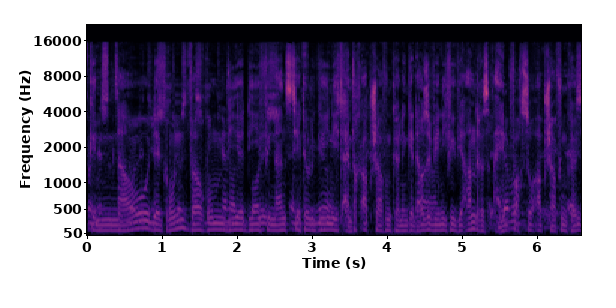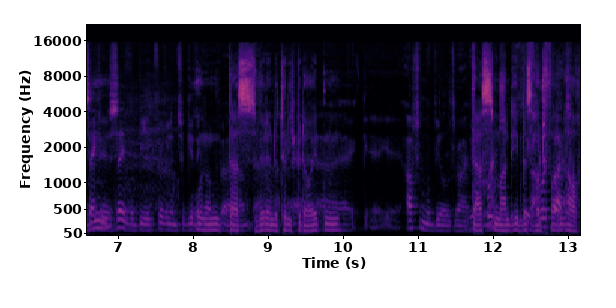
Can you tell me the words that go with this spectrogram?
genau der Grund, warum wir die Finanztechnologie nicht einfach abschaffen können, genauso wenig wie wir anderes einfach so abschaffen könnten. Und das würde natürlich uh, bedeuten, dass man eben das Autofahren auch.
